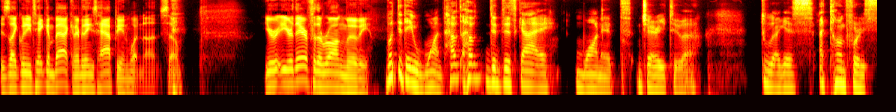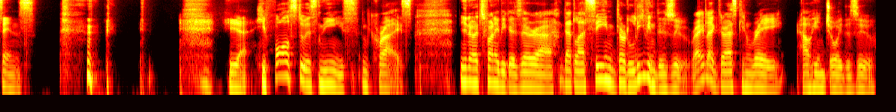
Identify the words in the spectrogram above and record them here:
Is like when you take him back and everything's happy and whatnot. So. You're you're there for the wrong movie. What did they want? How how did this guy wanted Jerry to uh to I guess atone for his sins? yeah, he falls to his knees and cries. You know, it's funny because they're uh, that last scene they're leaving the zoo, right? Like they're asking Ray how he enjoyed the zoo.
